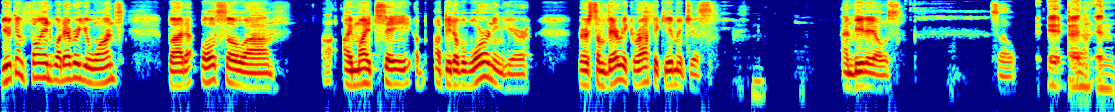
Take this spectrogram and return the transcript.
you can find whatever you want, but also uh, I might say a, a, bit of a warning here. There's some very graphic images and videos. So it, and yeah. and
